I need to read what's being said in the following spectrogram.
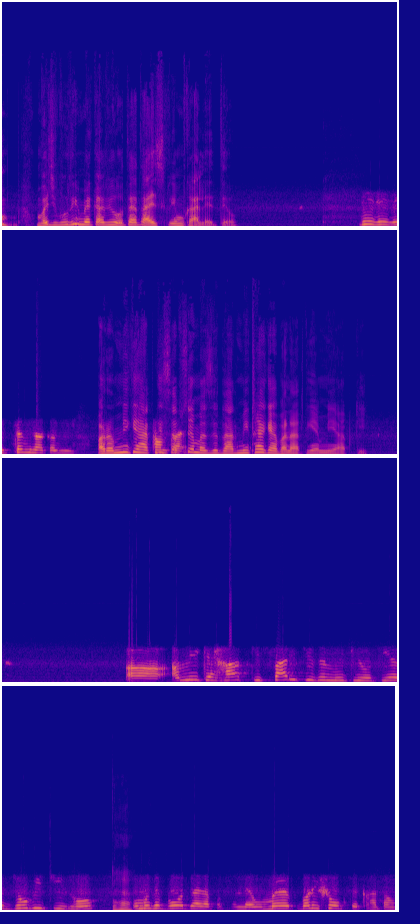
مجبوری میں کبھی ہوتا ہے تو آئس کریم کھا لیتے ہو۔ جی جی جی کبھی نہ کبھی۔ اور امی کے ہاتھ کی سب سے مزیدار میٹھا کیا بناتی ہیں امی آپ کی؟ امی کے ہاتھ کی ساری چیزیں میٹھی ہوتی ہیں جو بھی چیز ہو ہاں۔ وہ مجھے بہت زیادہ پسند ہے میں بڑی شوق سے کھاتا ہوں۔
